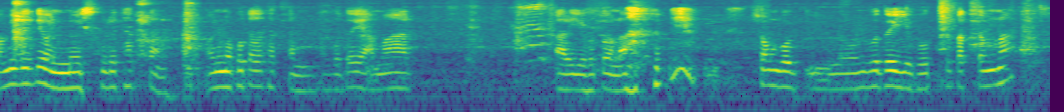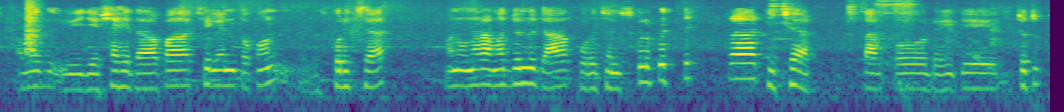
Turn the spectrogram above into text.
আমি যদি অন্য স্কুলে থাকতাম, অন্য কোথাও থাকতাম, বোধহয় আমার আর ইয়ে হতো না, সম্ভব বোধহয় ইয়ে করতে পারতাম না। আমার এই যে শাহেদা আপা ছিলেন তখন পরীক্ষার মানে ওনারা আমার জন্য যা করেছেন স্কুলের প্রত্যেকটা টিচার তারপর এই যে চতুর্থ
